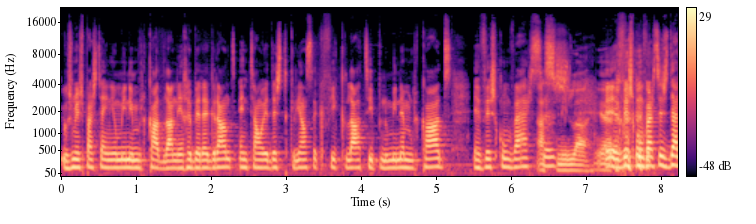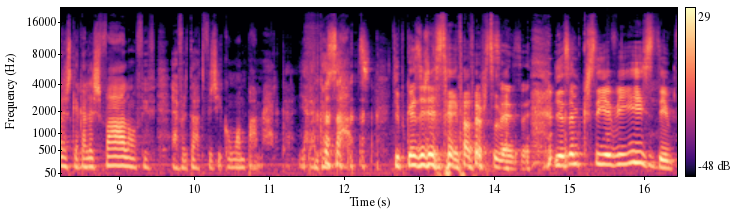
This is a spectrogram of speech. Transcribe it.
Os meus pais têm um mini mercado lá na Ribeira Grande, então eu desde criança que fico lá, tipo, no mini mercado, a ver as conversas. Assimilar. A Yeah. ver as conversas delas, o que é que elas falam. É verdade, fugi com um homem para a América e era casado. tipo, coisas assim, estás a perceber? Sim, E eu sempre cresci a ver isso, tipo.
